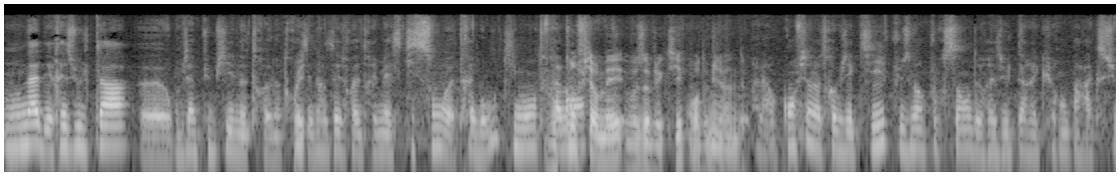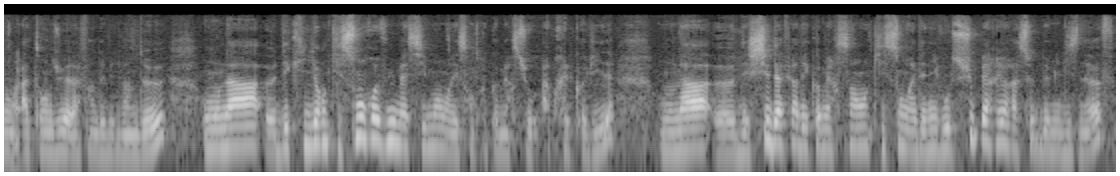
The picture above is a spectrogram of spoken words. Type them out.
on, a des résultats, euh, on vient de publier notre notre oui. résultat du troisième trimestre qui sont très bons, qui montrent vraiment. Vous confirmez vos objectifs pour 2022. Voilà, on confirme notre objectif, plus 20% de résultats récurrents par action attendus à la fin 2022. On a des clients qui sont revenus massivement dans les centres commerciaux après le Covid. On a euh, des chiffres d'affaires des commerçants qui sont à des niveaux supérieurs à ceux de 2019,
